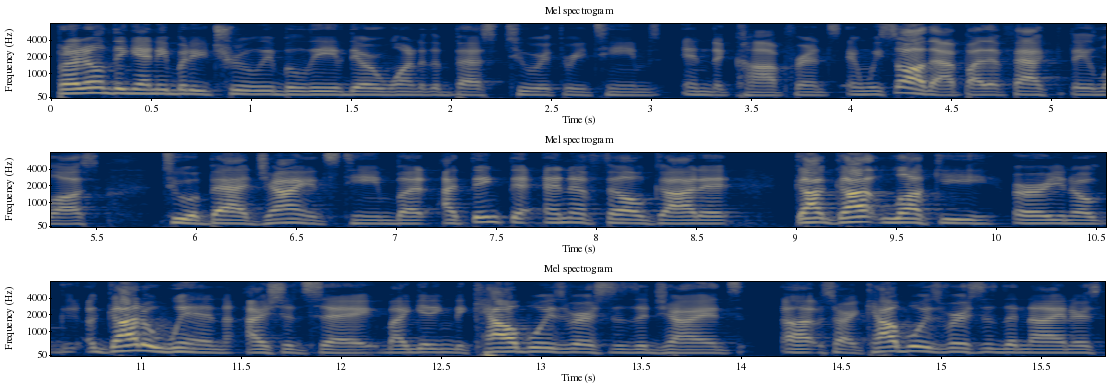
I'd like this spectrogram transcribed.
but I don't think anybody truly believed they were one of the best two or three teams in the conference. And we saw that by the fact that they lost to a bad Giants team. But I think the NFL got it got got lucky or you know got a win I should say by getting the Cowboys versus the Giants uh, sorry Cowboys versus the Niners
